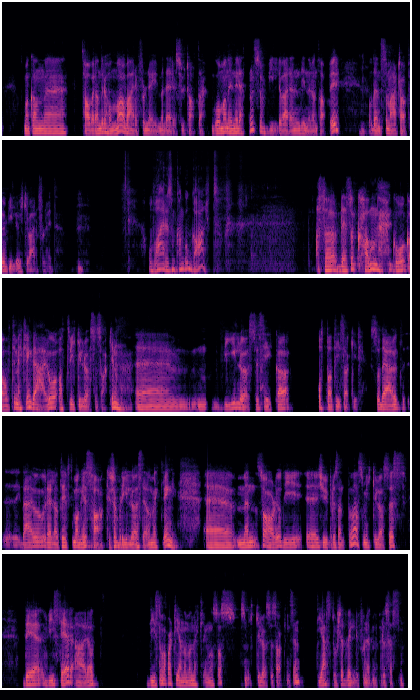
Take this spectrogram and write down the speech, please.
Man kan eh, ta hverandre i hånda og være fornøyd med det resultatet. Går man inn i retten, så vil det være en vinner og en taper. Mm. Og den som er taper, vil jo ikke være fornøyd. Og hva er det som kan gå galt? Altså, Det som kan gå galt i mekling, det er jo at vi ikke løser saken. Eh, vi løser ca. åtte av ti saker. Så det er, jo, det er, jo, relativt mange saker som blir løst gjennom mekling. Eh, men så har du jo de eh, 20% da, som ikke løses. Det vi ser er at de som har vært gjennom en mekling hos oss, som ikke løser saken sin, de er stort sett veldig fornøyd med prosessen.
